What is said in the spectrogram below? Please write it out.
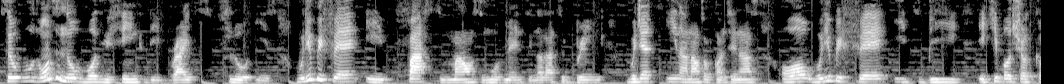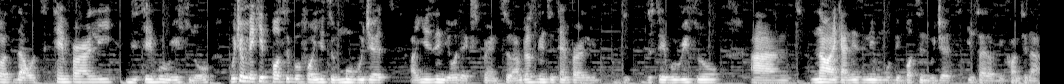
So would want to know what you think the right flow is. Would you prefer a fast mouse movement in order to bring widgets in and out of containers or would you prefer it be a keyboard shortcut that would temporarily disable reflow? Which will make it possible for you to move widgets uh, using the old experience? So i'm just going to temporarily disable reflow and now I can easily move the button widgets inside of the container.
